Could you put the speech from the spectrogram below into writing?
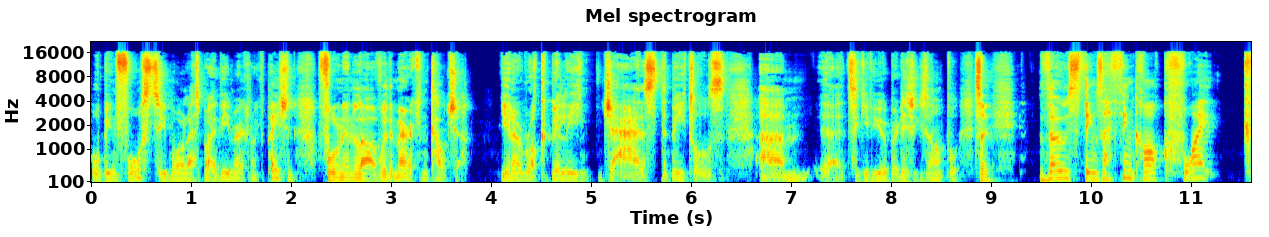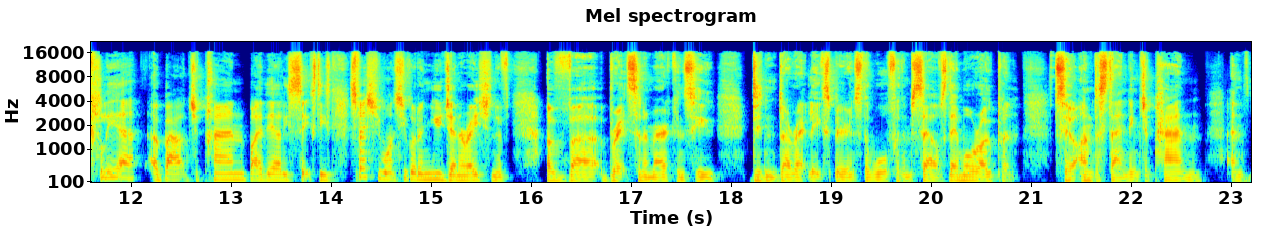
or been forced to, more or less, by the American occupation, fallen in love with American culture. You know, rockabilly, jazz, the Beatles, um, uh, to give you a British example. So those things I think are quite clear about Japan by the early 60s, especially once you've got a new generation of, of uh, Brits and Americans who didn't directly experience the war for themselves. They're more open to understanding Japan and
